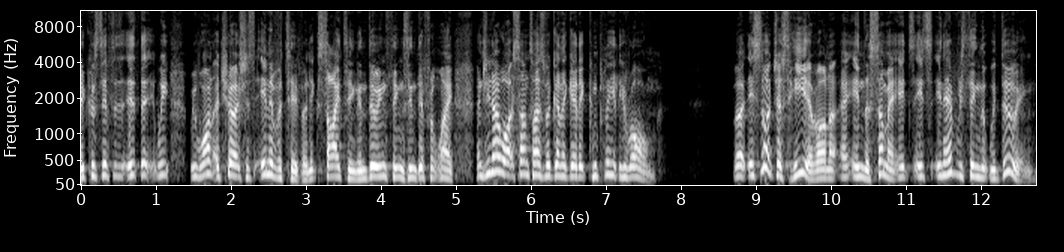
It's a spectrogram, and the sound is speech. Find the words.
Because if, we, we want a church that's innovative and exciting and doing things in different way. And you know what? Sometimes we're going to get it completely wrong. But it's not just here on a, in the summit, it's, it's in everything that we're doing.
